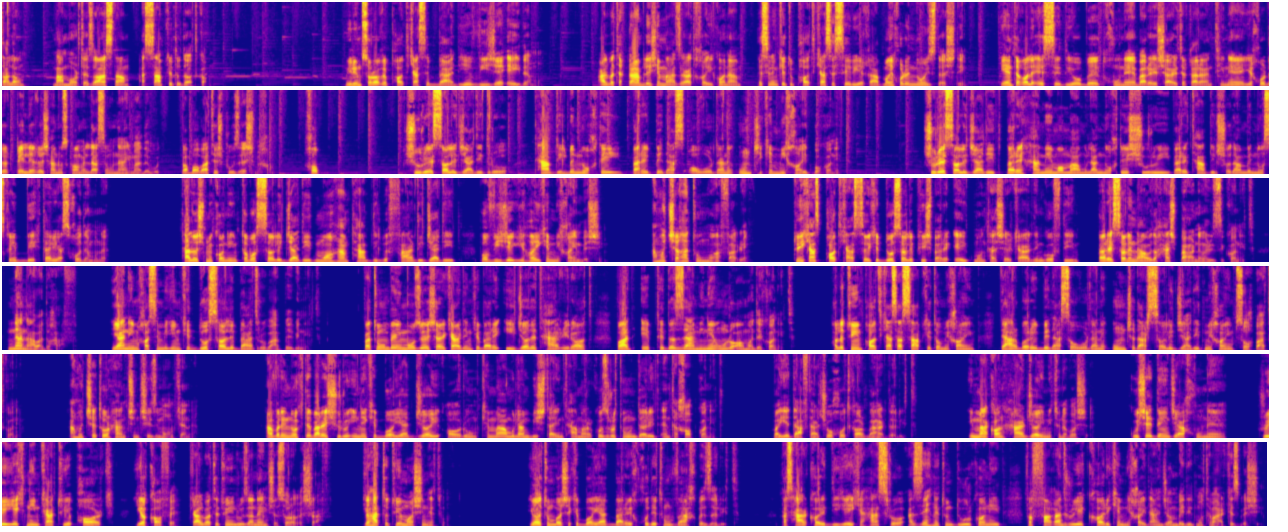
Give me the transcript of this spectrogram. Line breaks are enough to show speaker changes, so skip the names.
سلام من مرتضی هستم از سبکتو dot com. میریم سراغ پادکست بعدی ویژه عیدمون. البته قبلش معذرت خواهی کنم مثل اینکه تو پادکست سری قبل ما خورده نویز داشتیم. یه انتقال استودیو به خونه برای شرایط قرنطینه یه خورده قلقش هنوز کامل دستمون نیومده بود و بابتش پوزش می‌خوام. خب شروع سال جدید رو تبدیل به نقطه‌ای برای به دست آوردن اون چی که می‌خواهید بکنید. شروع سال جدید برای همه ما معمولا نقطه شروعی برای تبدیل شدن به نسخه بهتری از خودمونه. تلاش می‌کنیم تا با سال جدید ما هم تبدیل به فردی جدید با ویژگی هایی که میخواییم بشیم. اما چقدر تو موفقیم؟ توی یکی از پادکست هایی که دو سال پیش برای عید منتشر کردیم گفتیم برای سال 98 برنامه ریزی کنید. نه 97 یعنی می‌خواستیم بگیم که دو سال بعد رو باید ببینید. و تو اون به این موضوع اشاره کردیم که برای ایجاد تغییرات باید ابتدا زمینه اون رو آماده کنید. حالا تو این پادکست از سبک تو میخواییم درباره به دست آوردن اون چه در سال جدید میخواییم صحبت کنیم. اما چطور همچین چیزی ممکنه؟ اولین نکته برای شروع اینه که باید جایی آروم که معمولا بیشترین تمرکز رو تو اون دارید انتخاب کنید. و یه دفترچه و خودکار بردارید. این مکان هر جایی می‌تونه باشه. گوشه دنجی از خونه، روی یک نیمکت توی پارک یا کافه که البته توی این روزا نمیشه سراغش رفت. یا حتی توی ماشینتون. یادتون باشه که باید برای خودتون وقت بذارید. پس هر کار دیگه ای که هست رو از ذهنتون دور کنید و فقط روی کاری که می‌خواهید انجام بدید متمرکز بشید.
